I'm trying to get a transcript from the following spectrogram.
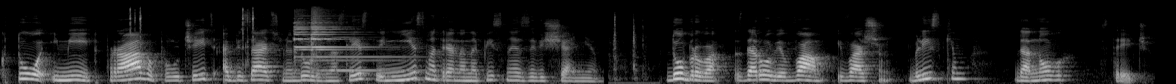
кто имеет право получить обязательную долю в наследстве, несмотря на написанное завещание. Доброго здоровья вам и вашим близким. До новых встреч!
